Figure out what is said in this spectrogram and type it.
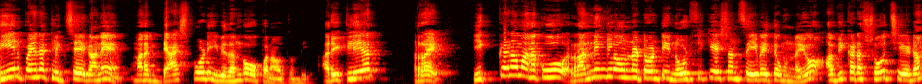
దీనిపైన క్లిక్ చేయగానే మనకు డాష్ బోర్డ్ ఈ విధంగా ఓపెన్ అవుతుంది. అరి క్లియర్ రైట్ ఇక్కడ మనకు రన్నింగ్లో ఉన్నటువంటి నోటిఫికేషన్స్ ఏవైతే ఉన్నాయో అవి ఇక్కడ షో చేయడం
